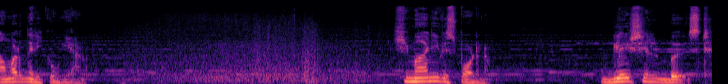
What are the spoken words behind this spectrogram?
അമർന്നിരിക്കുകയാണ്. ഹിമാനി വിസ്ഫോടനം ഗ്ലേഷ്യൽ ബേസ്റ്റ്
